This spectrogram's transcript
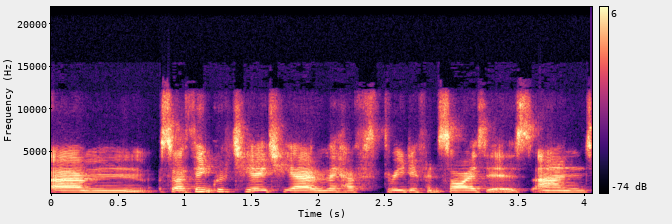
Um, so I think with TOTM, they have three different sizes. And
